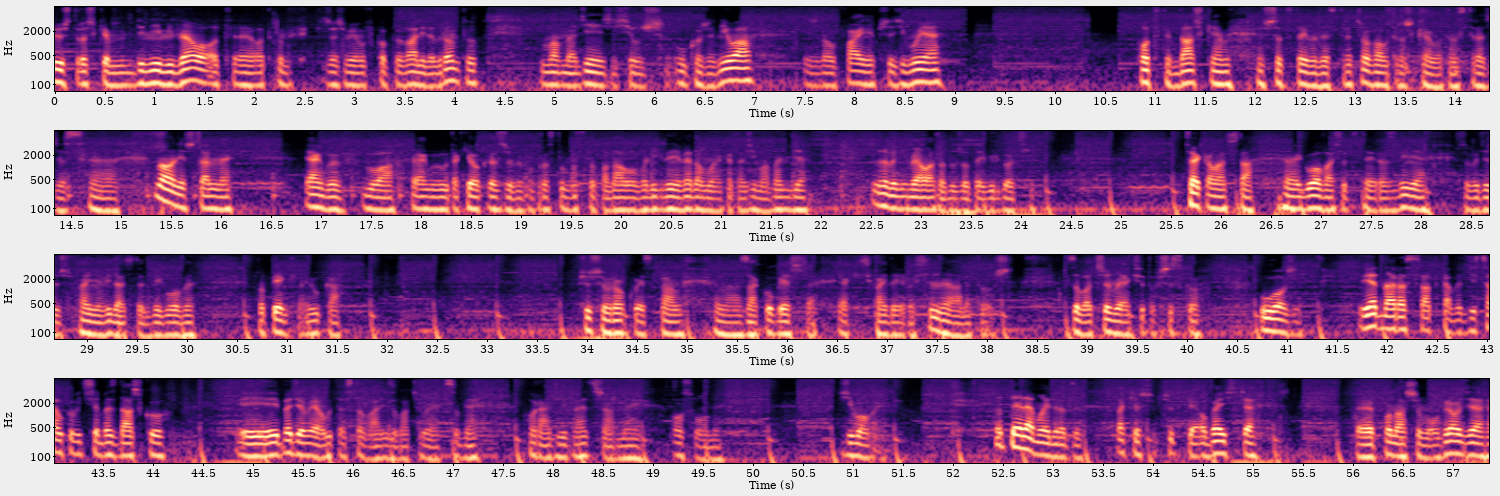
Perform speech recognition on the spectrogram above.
Już troszkę dni minęło od, e, odkąd żeśmy ją wkopywali do gruntu. Mam nadzieję, że się już ukorzeniła, że nam fajnie przezimuje pod tym daszkiem. Jeszcze tutaj będę streczował troszkę, bo ten strecz jest e, no nieszczelny. Jakby, była, jakby był taki okres, żeby po prostu mocno padało, bo nigdy nie wiadomo jaka ta zima będzie, żeby nie miała za dużo tej wilgoci. Czekam aż ta e, głowa się tutaj rozwinie, że będzie już fajnie widać te dwie głowy. To piękna juka. W przyszłym roku jest plan na zakup jeszcze jakiejś fajnej rośliny, ale to już zobaczymy jak się to wszystko ułoży. Jedna rozsadka będzie całkowicie bez daszku i będziemy ją testowali. Zobaczymy jak sobie poradzi bez żadnej osłony zimowej. To tyle moi drodzy. Takie szybciutkie obejście po naszym ogrodzie,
